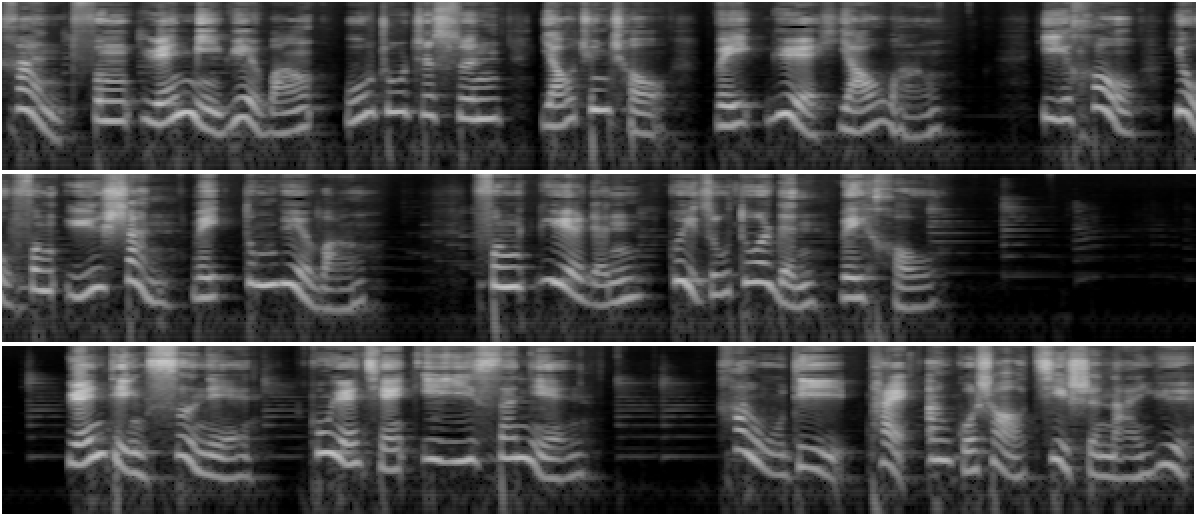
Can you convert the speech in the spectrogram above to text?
汉封元闽越王吴珠之孙姚君丑为越姚王，以后又封于善为东越王，封越人贵族多人为侯。元鼎四年（公元前一一三年），汉武帝派安国少继使南越，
